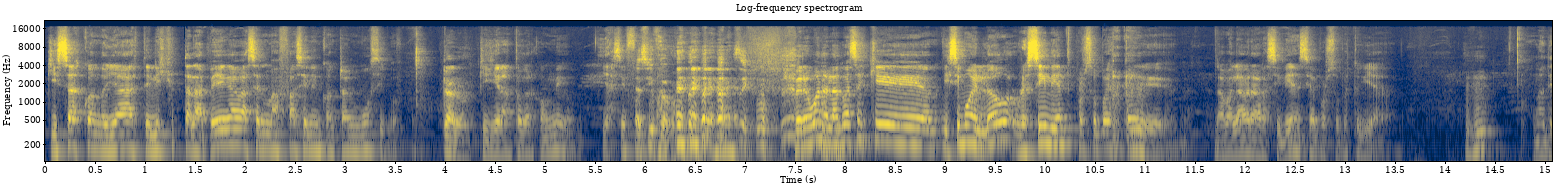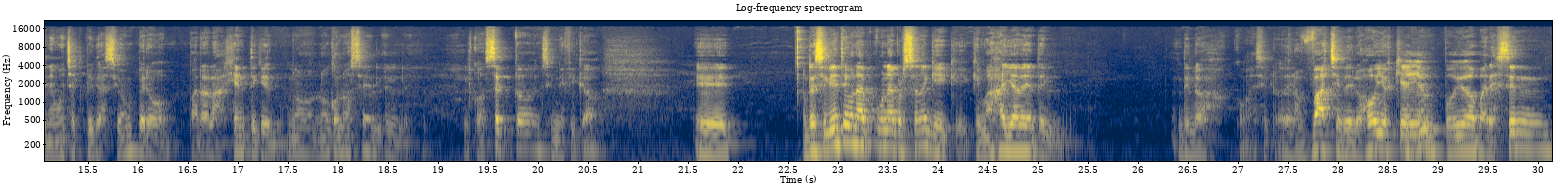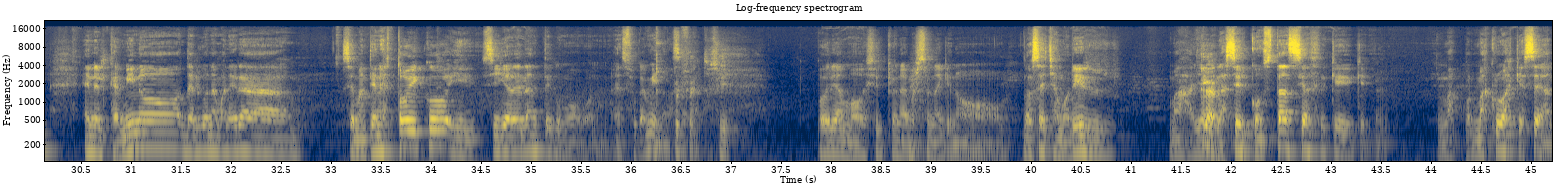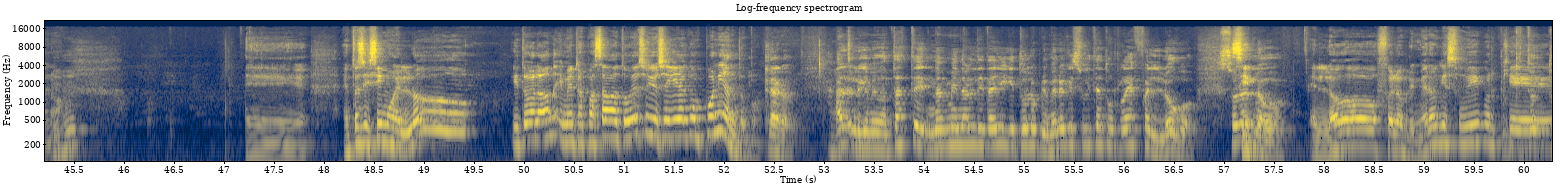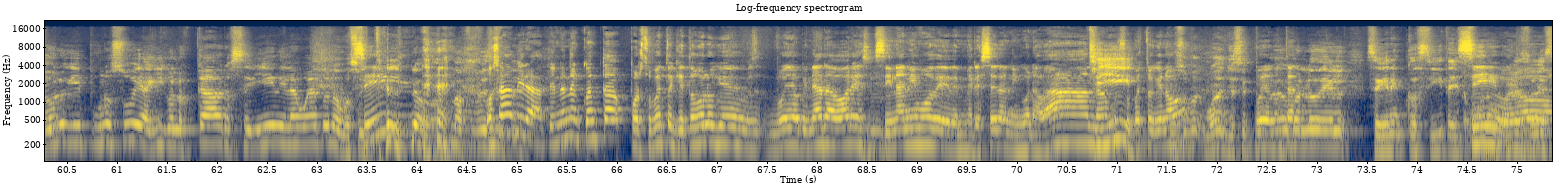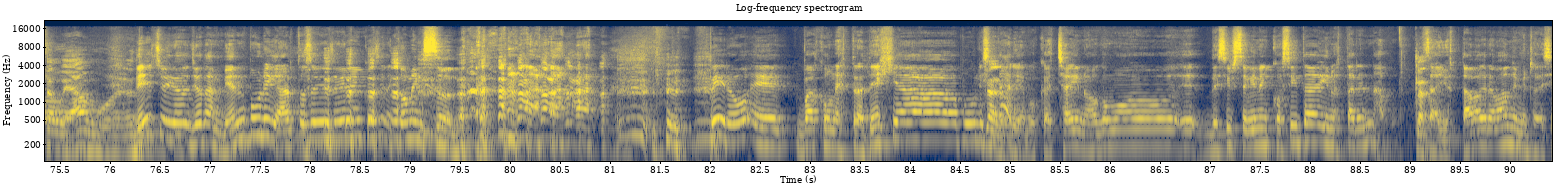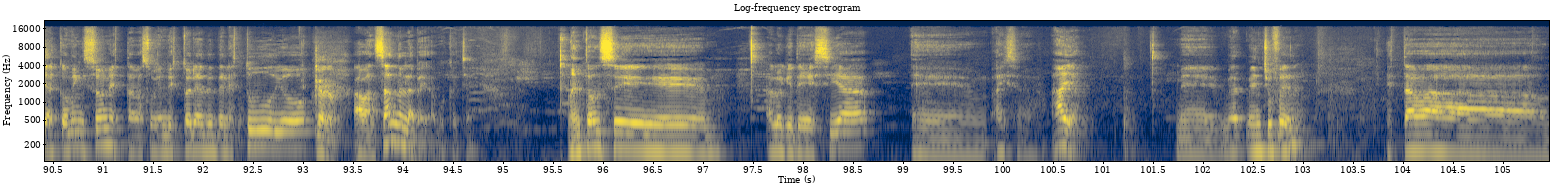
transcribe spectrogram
quizás cuando ya esté lista la pega va a ser más fácil encontrar músicos pues, Claro. que quieran tocar conmigo. Y así fue. Así pues. fue. Así fue. Pero bueno, la cosa es que hicimos el logo, Resilient, por supuesto, y la palabra resiliencia, por supuesto que ya. No tiene mucha explicación, pero para la gente que no, no conoce el, el- el concepto, el significado, eh, resiliente es una, una persona que, que- que más allá de, del- de los, ¿cómo decirlo? de los baches, de los hoyos que hayan podido aparecer en, en el camino, de alguna manera se mantiene estoico y sigue adelante como en su camino. O sea, Perfecto, sí. podríamos decir que una persona que no, no se echa a morir más allá Claro. de las circunstancias que, que- más, por más crudas que sean, ¿no? Eh, entonces hicimos el logo y toda la onda, y mientras pasaba todo eso yo seguía componiendo. po. Claro. Ah, lo que me contaste no es menor el detalle que tú lo primero que subiste a tus redes fue el logo. Solo Sí, el logo. El logo fue lo primero que subí porque... To- Todo lo que uno sube aquí con los cabros se viene y la weá, tú no, pues Sí. el logo. O sea, mira, teniendo en cuenta, por supuesto que todo lo que voy a opinar ahora es sin ánimo de desmerecer a ninguna banda, por supuesto que no. supuesto. Bueno, yo soy contar- con lo del se vienen cositas y todo. Sí, bueno, bueno. esa weá, weón. De hecho, yo, yo también publiqué harto se, se vienen cositas, coming soon. Pero eh, bajo una estrategia publicitaria, Claro. pues, ¿cachai? No como eh, decir se vienen cositas y no estar en nada. pues. Claro. O sea, yo estaba grabando y mientras decía coming soon estaba subiendo historias desde el estudio, Claro. avanzando en la pega, pues, ¿cachai? Entonces, a lo que te decía, eh, ay, se me... Ah, ya. Me, me, me enchufé. Estaba...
